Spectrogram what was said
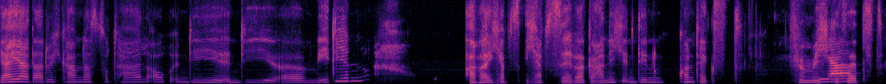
ja, ja, dadurch kam das total auch in die, in die äh, Medien, aber ich habe es ich hab's selber gar nicht in den Kontext für mich Ja, gesetzt.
